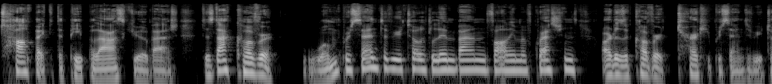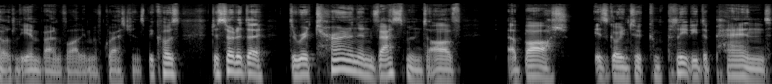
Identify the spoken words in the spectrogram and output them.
topic that people ask you about, does that cover 1% of your total inbound volume of questions or does it cover 30% of your total inbound volume of questions? Because the sort of the, the return on investment of a bot is going to completely depend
